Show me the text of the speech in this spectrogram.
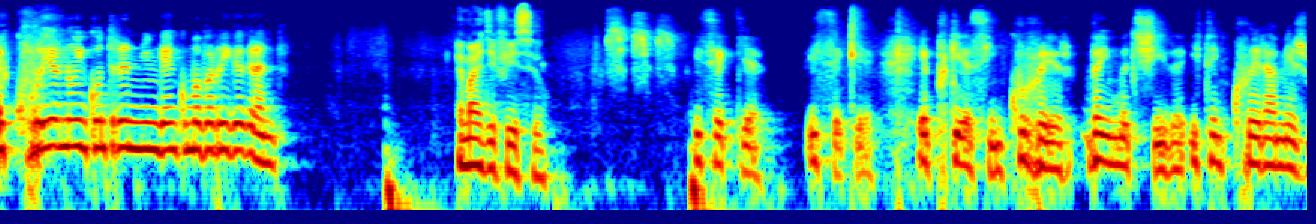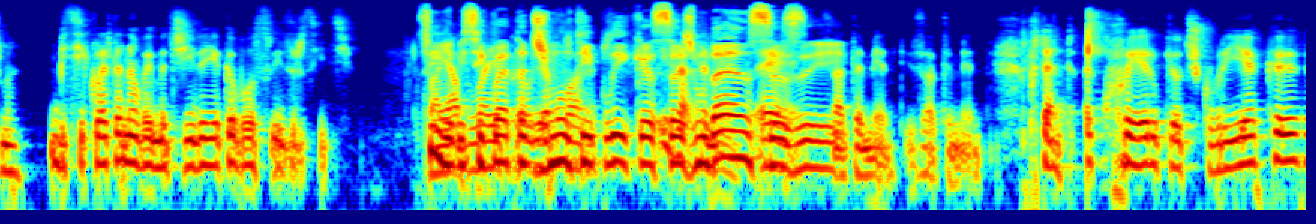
A correr não encontra ninguém com uma barriga grande. É mais difícil. Isso é que é. Isso é que é. É porque é assim, correr, vem uma descida e tem que correr à mesma. Bicicleta não vem uma descida e acabou-se o exercício. Sim, Vai a bicicleta desmultiplica-se as mudanças. É, e... Exatamente, exatamente. Portanto, a correr o que eu descobri é que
